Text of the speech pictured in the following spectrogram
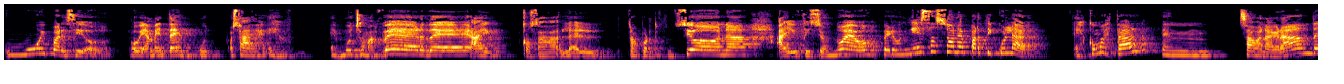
muy parecido. Obviamente, es, muy- o sea, es, es mucho más verde, hay cosas, el transporte funciona, hay edificios nuevos, pero en esa zona en particular es como estar en Sabana Grande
